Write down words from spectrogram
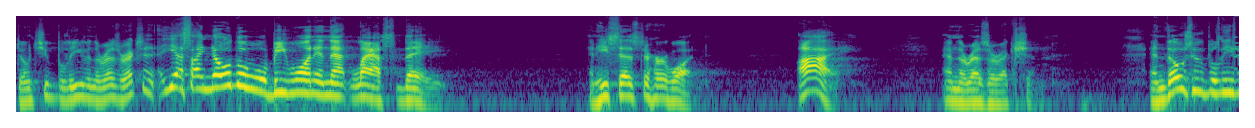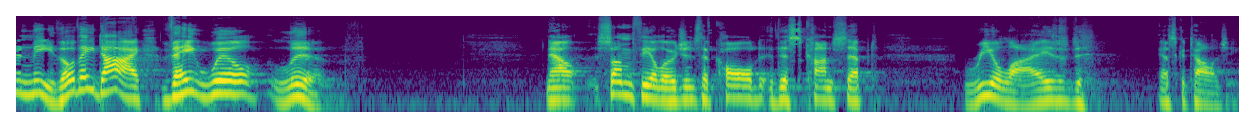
Don't you believe in the resurrection? Yes, I know there will be one in that last day. And he says to her, What? I am the resurrection and those who believe in me, though they die, they will live. Now, some theologians have called this concept realized eschatology.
